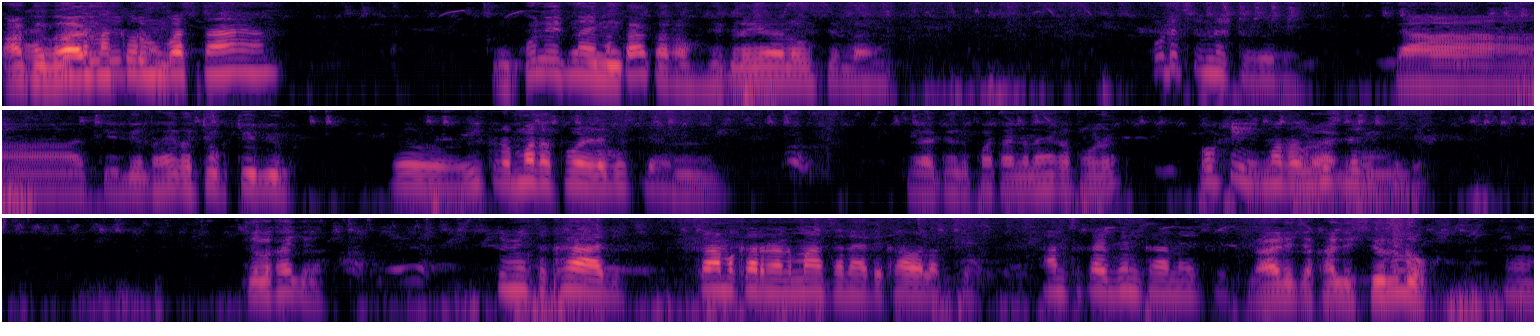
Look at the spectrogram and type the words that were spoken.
हा, कल्पना गाडी करून बसता कुणीच नाही मग काय करावं? इकडे यायला उशीर लागला. कुठेच नष्ट झाले त्या ते लिंब आहे का चोक ते लिंब हो इकडं मधात वळले घुसले हं. त्या त्याचं पटांगण आहे का थोडं? ओके मधात घुसले घेतले तुला खायचं का? तुम्ही तर खा आधी. काम करणार माणसं नाही ते खावं लागतं. आमचं काय बिन खाण्याचं गाडीच्या खाली शिरलो. हा.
